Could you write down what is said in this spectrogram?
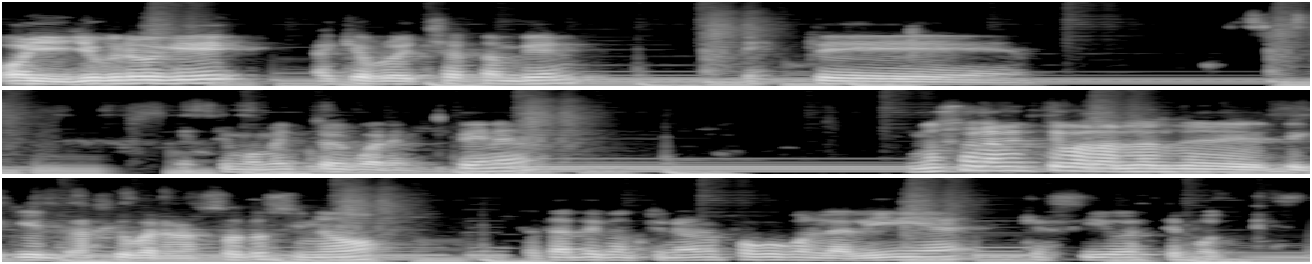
Oye, yo creo que hay que aprovechar también este, este momento de cuarentena, no solamente para hablar de, de qué ha sido para nosotros, sino tratar de continuar un poco con la línea que ha sido este podcast.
